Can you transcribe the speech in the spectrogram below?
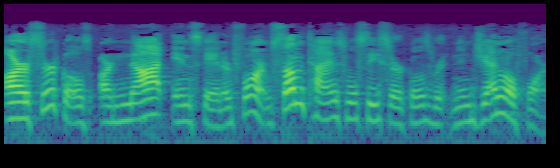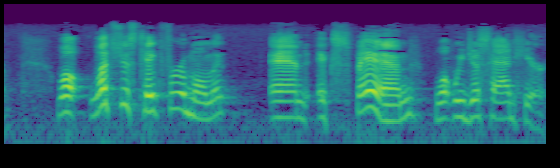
our circles are not in standard form? Sometimes we'll see circles written in general form. Well, let's just take for a moment and expand what we just had here.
